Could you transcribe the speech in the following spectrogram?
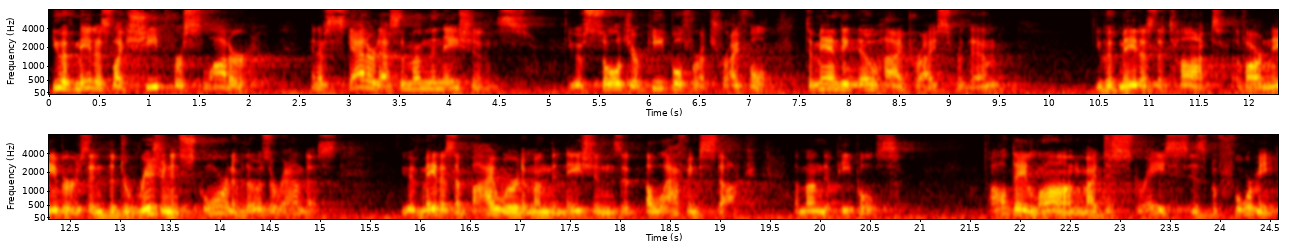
You have made us like sheep for slaughter, and have scattered us among the nations. You have sold your people for a trifle, demanding no high price for them. You have made us the taunt of our neighbors, and the derision and scorn of those around us. You have made us a byword among the nations, a laughing stock among the peoples. All day long, my disgrace is before me,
